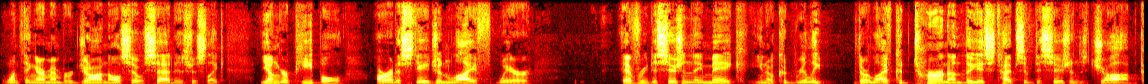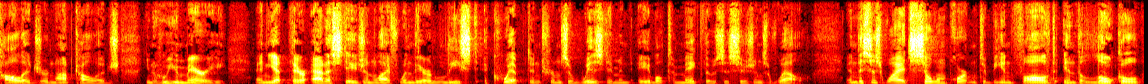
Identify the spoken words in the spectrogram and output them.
one thing I remember John also said is just like younger people are at a stage in life where every decision they make, you know, could really their life could turn on these types of decisions job college or not college you know who you marry and yet they're at a stage in life when they are least equipped in terms of wisdom and able to make those decisions well. And this is why it's so important to be involved in the local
